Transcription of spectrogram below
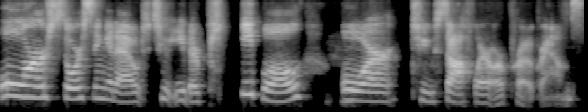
or sourcing it out to either people or to software or programs.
